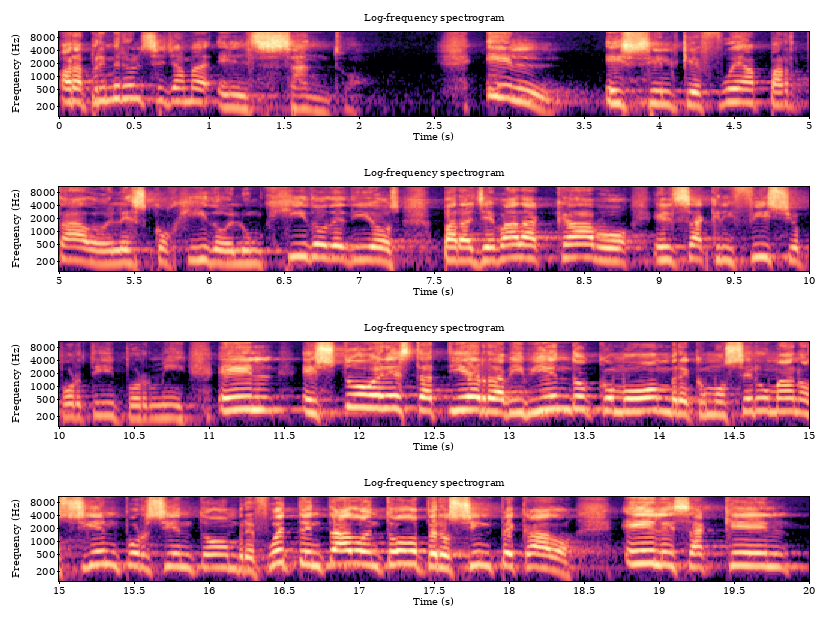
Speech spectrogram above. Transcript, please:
Ahora, primero Él se llama el santo. Él es el que fue apartado, el escogido, el ungido de Dios para llevar a cabo el sacrificio por ti y por mí. Él estuvo en esta tierra viviendo como hombre, como ser humano, 100% hombre. Fue tentado en todo, pero sin pecado. Él es aquel,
